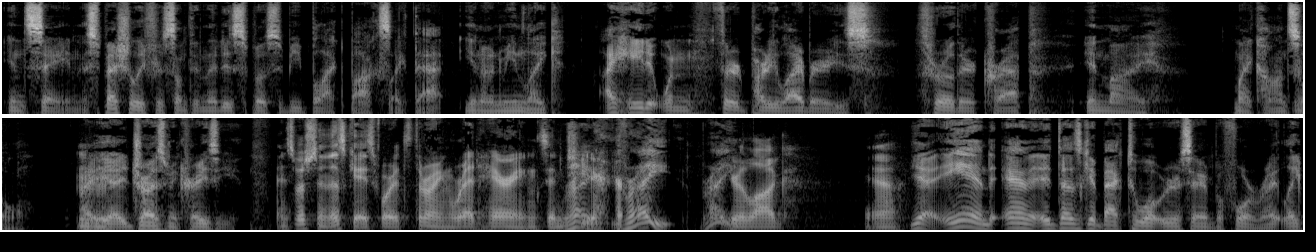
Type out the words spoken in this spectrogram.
insane, especially for something that is supposed to be black box like that. You know what I mean? Like I hate it when third party libraries throw their crap in my my console. I, yeah, it drives me crazy. And especially in this case where it's throwing red herrings into Right, your, right, right. your log. Yeah. Yeah, and and it does get back to what we were saying before, right? Like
